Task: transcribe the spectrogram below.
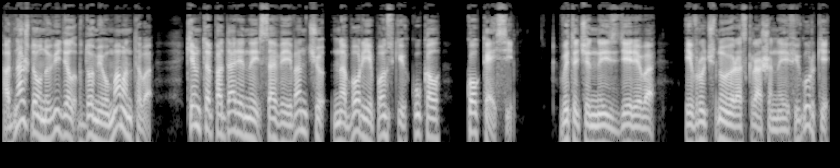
Однажды он увидел в доме у Мамонтова кем-то подаренный Саве Ивановичу набор японских кукол кокеси, выточенные из дерева и вручную раскрашенные фигурки,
